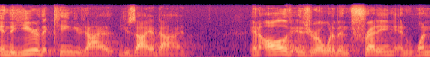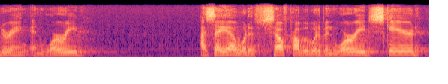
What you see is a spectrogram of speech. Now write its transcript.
In the year that King Uzziah died, and all of Israel would have been fretting and wondering and worried. Isaiah would have self probably would have been worried, scared.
